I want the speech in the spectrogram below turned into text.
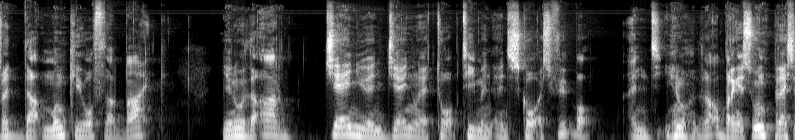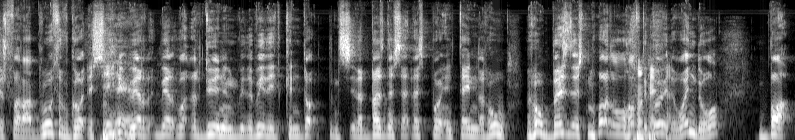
rid that monkey off their back. You know, they are genuine, genuinely a top team in, in Scottish football. And you know that'll bring its own pressures for Arbroath. I've got to say, Yeah. where, where what they're doing and the way they conduct their business at this point in time, their whole their whole business model will have to go out the window. But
